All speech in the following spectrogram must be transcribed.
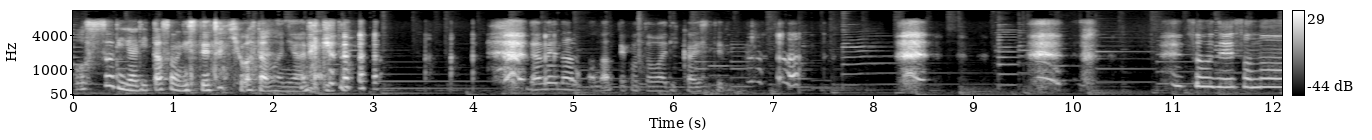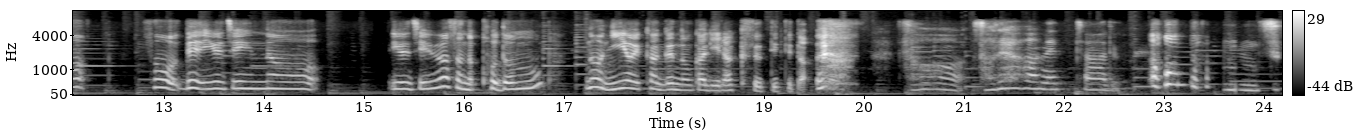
こっそりやりたそうにしてる時はたまにあるけど。ダメなんだなってことは理解してる。そうでそのそうで友人の友人はその子供の匂い嗅ぐのがリラックスって言ってた。そうそれはめっちゃある。あ本当？うんすっ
